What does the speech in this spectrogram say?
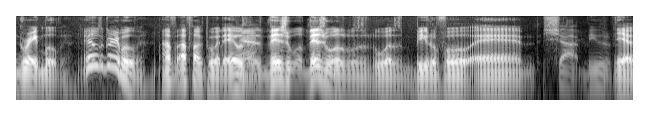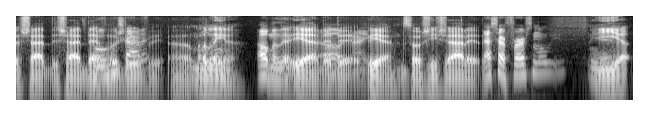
great movie. It was a great movie. I, I fucked with it. It was Yeah. visual. Visual was was beautiful, and Shot beautiful. yeah, the shot the shot who definitely shot it? beautiful. Uh, Melina. Melina. Oh, Melina. Yeah, they Oh, did. nice. Yeah, so she shot it. That's her first movie. Yep.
